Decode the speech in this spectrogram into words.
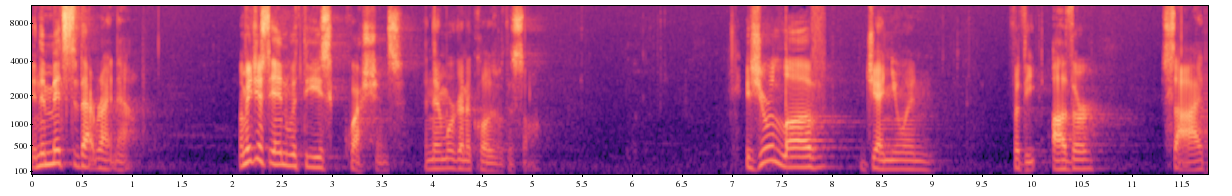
In the midst of that right now. Let me just end with these questions, and then we're going to close with a song. Is your love genuine for the other side?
